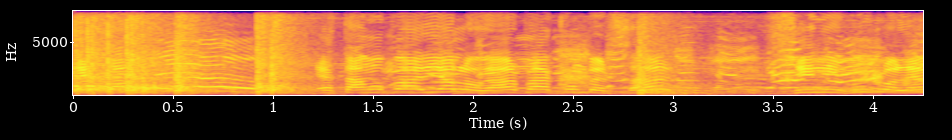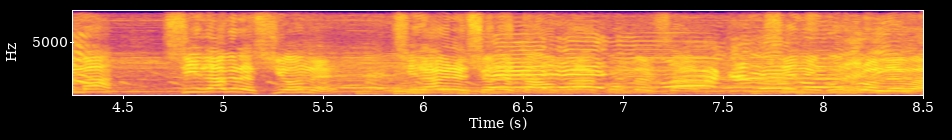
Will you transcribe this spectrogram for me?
estamos, estamos para dialogar, para conversar, sin ningún problema, sin agresiones. Sin agresiones estamos para conversar, sin ningún problema.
